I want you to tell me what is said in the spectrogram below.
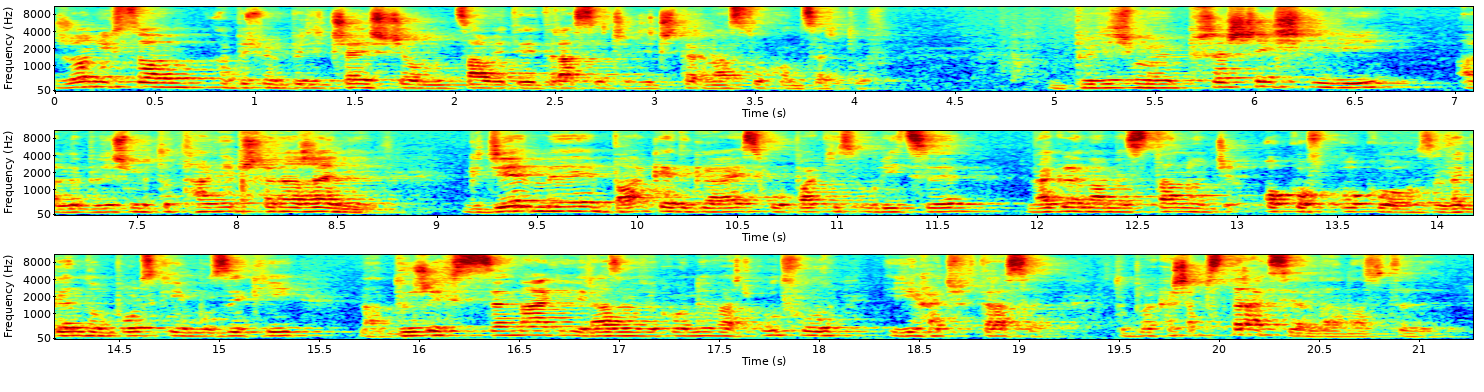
że oni chcą, abyśmy byli częścią całej tej trasy, czyli 14 koncertów. Byliśmy przeszczęśliwi, ale byliśmy totalnie przerażeni. Gdzie my, Bucket Guys, chłopaki z ulicy, nagle mamy stanąć oko w oko z legendą polskiej muzyki na dużych scenach i razem wykonywać utwór i jechać w trasę. To była jakaś abstrakcja dla nas wtedy.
